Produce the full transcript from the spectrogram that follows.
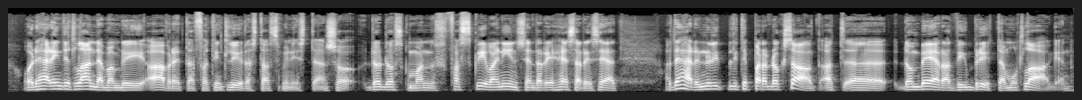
Och det här är inte ett land där man blir avrättad för att inte lyda statsministern, så då, då ska man fast skriva en insändare i Hesari och säga att att det här är nu lite paradoxalt, att uh, de ber att vi bryter mot lagen.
